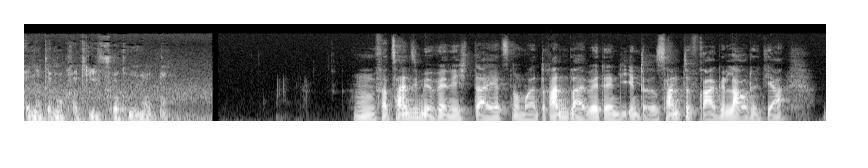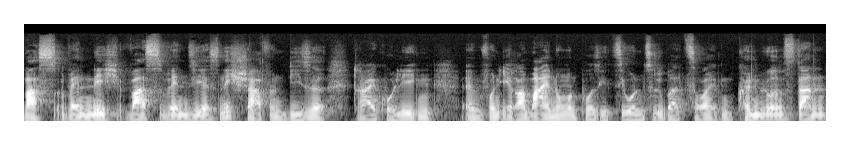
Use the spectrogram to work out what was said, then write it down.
in der Demokratie vollkommen in Ordnung. Hm, verzeihen Sie mir, wenn ich da jetzt nochmal dranbleibe, denn die interessante Frage lautet ja, was, wenn nicht? Was, wenn Sie es nicht schaffen, diese drei Kollegen ähm, von ihrer Meinung und Position zu überzeugen? Können wir uns dann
